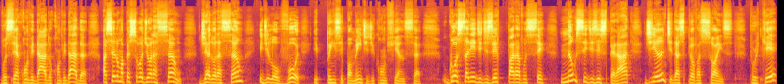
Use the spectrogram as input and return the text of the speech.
Você é convidado ou convidada a ser uma pessoa de oração, de adoração e de louvor e principalmente de confiança. Gostaria de dizer para você não se desesperar diante das provações, porque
